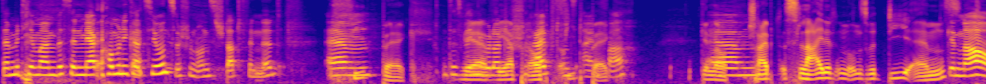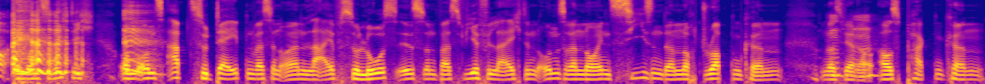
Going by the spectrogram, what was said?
damit hier mal ein bisschen mehr Kommunikation zwischen uns stattfindet. Ähm, Feedback. deswegen, Wer- liebe Leute, schreibt uns einfach. Genau. Ähm, Schreibt, slidet in unsere DMs, Genau. um uns richtig, um uns abzudaten, was in euren Lives so los ist und was wir vielleicht in unserer neuen Season dann noch droppen können und was wir Mhm. ra- auspacken können.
